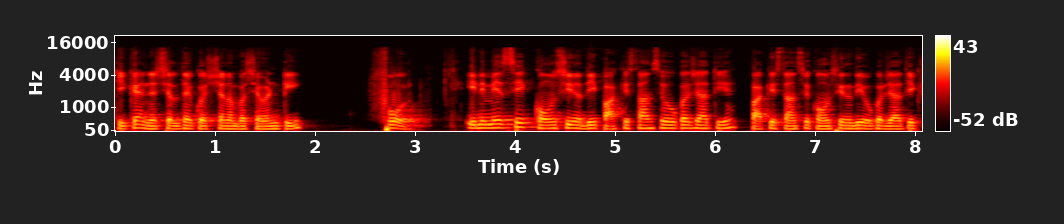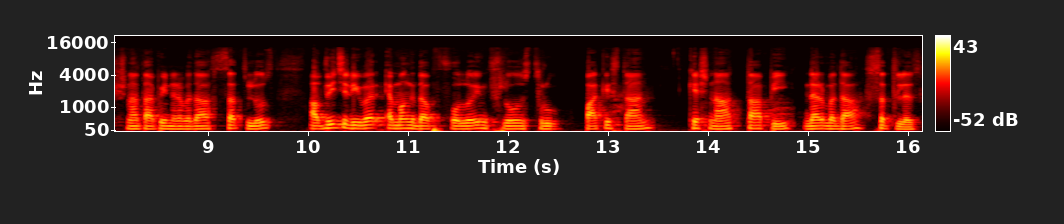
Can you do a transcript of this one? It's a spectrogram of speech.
ठीक है नेक्स्ट चलते हैं क्वेश्चन नंबर सेवेंटी फोर इनमें से कौन सी नदी पाकिस्तान से होकर जाती है? पाकिस्तान से कौन सी नदी होकर जाती है? कृष्णा, तापी, नर्मदा, सतलुज। अब which river among the following flows through Pakistan? Krishna, Tapi, Narmada, Sutlej.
